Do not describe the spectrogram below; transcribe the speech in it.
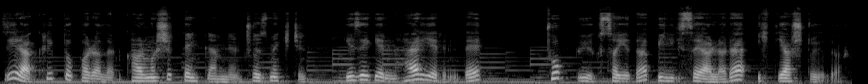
Zira kripto paraların karmaşık denklemlerini çözmek için gezegenin her yerinde çok büyük sayıda bilgisayarlara ihtiyaç duyuluyor.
